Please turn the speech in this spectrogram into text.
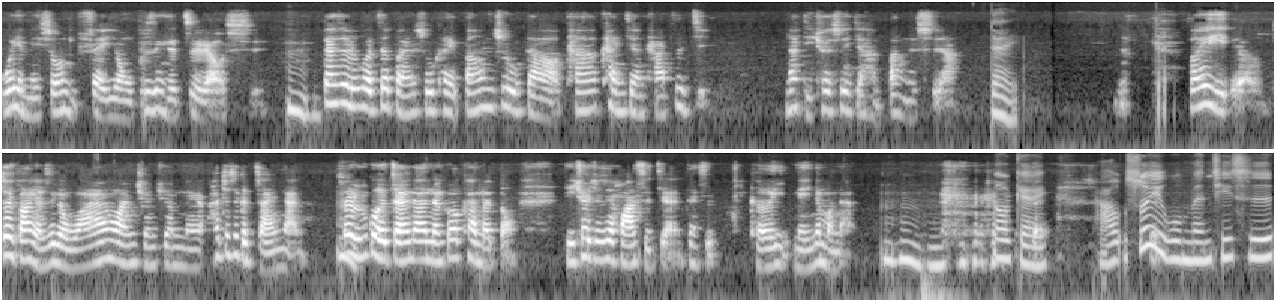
我也没收你费用，我不是你的治疗师，嗯，但是如果这本书可以帮助到他看见他自己，那的确是一件很棒的事啊。对，嗯，所以对方也是个完完全全没有，他就是个宅男。所以，如果宅男能够看得懂，的确就是花时间，但是可以没那么难。嗯哼哼，OK，好，所以我们其实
